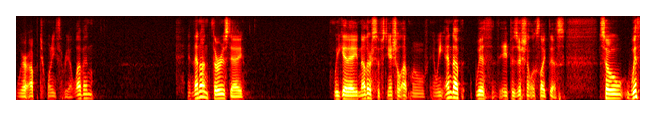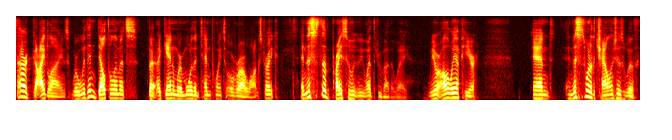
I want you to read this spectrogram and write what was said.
we're up 23.11. And then on Thursday, we get another substantial up move, and we end up with a position that looks like this. So with our guidelines, we're within delta limits, but again, we're more than 10 points over our long strike. And this is the price we went through, by the way. We were all the way up here. And and this is one of the challenges with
